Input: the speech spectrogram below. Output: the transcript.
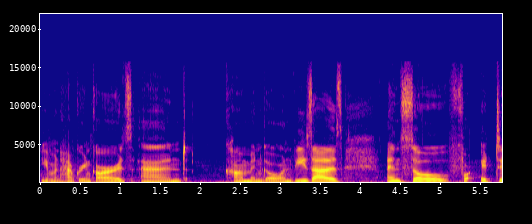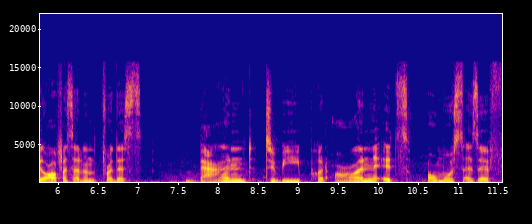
even have green cards and come and go on visas. And so for it to all of a sudden, for this band to be put on, it's almost as if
